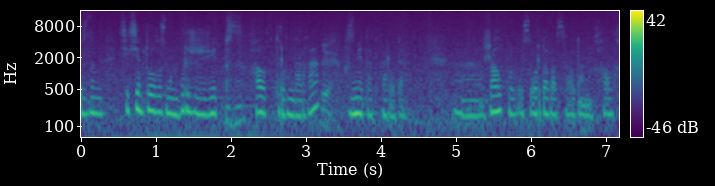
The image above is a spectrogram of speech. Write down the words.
біздің 89 мың бір жүз жетпіс халық тұрғындарға иә. қызмет атқаруда. Жалпы осы ордабасы ауданының халық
